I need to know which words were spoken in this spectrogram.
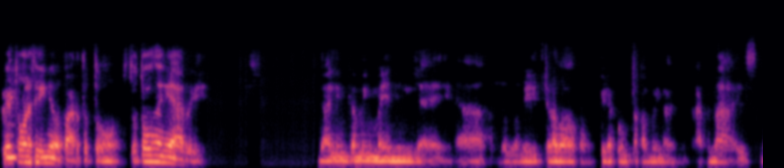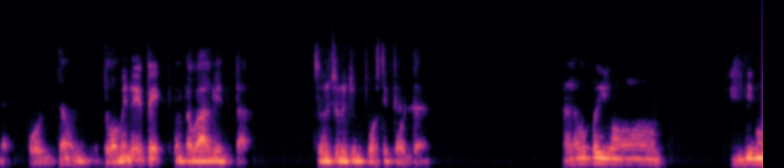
Kwento ko na sa inyo para totoo. Totoo nangyari. Galing kaming Maynila eh. Uh, may trabaho ko. Pinapunta kami ng Arnais na fall down. Domino effect kung tawagin ta. Sunod-sunod yung poste fall down. Alam mo ba yung hindi mo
